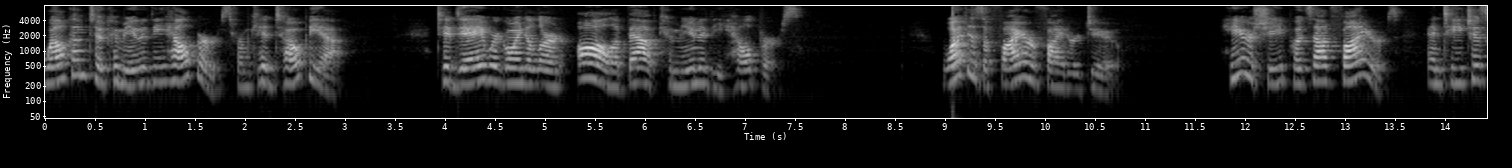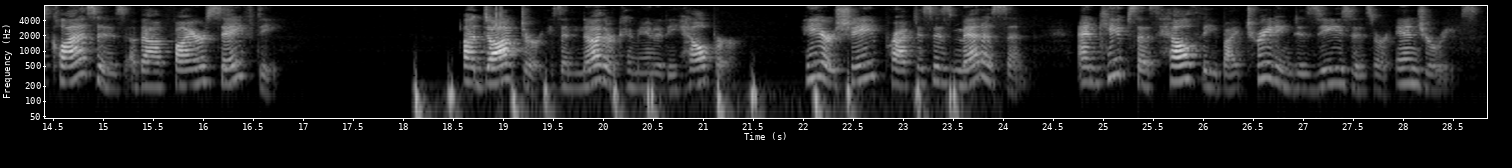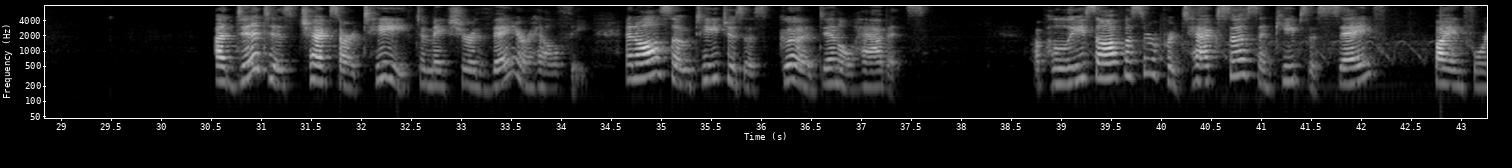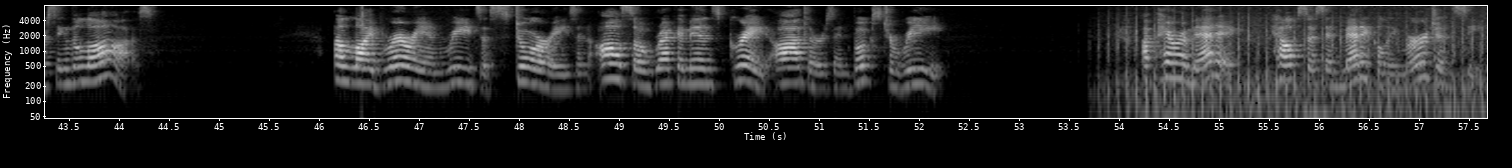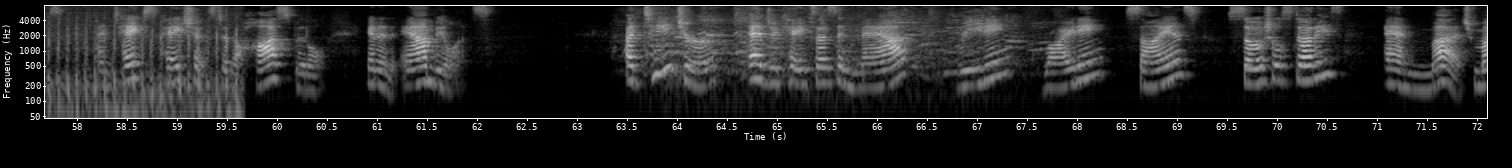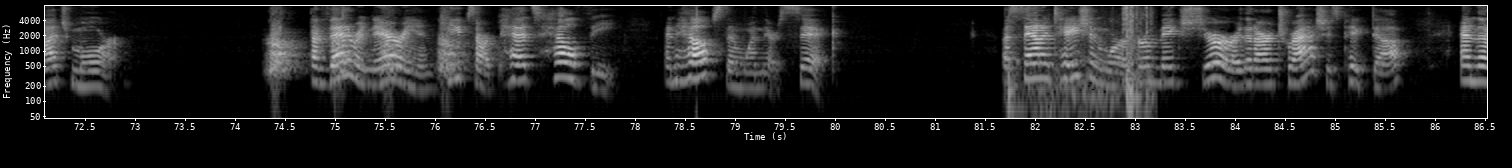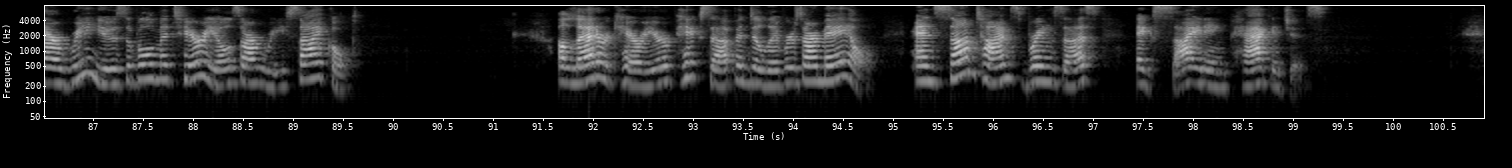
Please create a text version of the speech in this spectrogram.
Welcome to Community Helpers from Kidtopia. Today we're going to learn all about community helpers. What does a firefighter do? He or she puts out fires and teaches classes about fire safety. A doctor is another community helper. He or she practices medicine and keeps us healthy by treating diseases or injuries. A dentist checks our teeth to make sure they are healthy and also teaches us good dental habits. A police officer protects us and keeps us safe by enforcing the laws. A librarian reads us stories and also recommends great authors and books to read. A paramedic helps us in medical emergencies and takes patients to the hospital in an ambulance. A teacher educates us in math, reading, writing, science, social studies, and much, much more. A veterinarian keeps our pets healthy and helps them when they're sick. A sanitation worker makes sure that our trash is picked up and that our reusable materials are recycled. A letter carrier picks up and delivers our mail and sometimes brings us exciting packages.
